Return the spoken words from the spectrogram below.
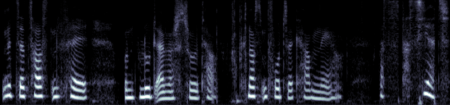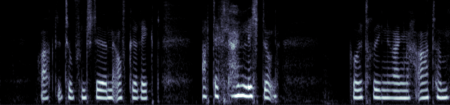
mit zerzaustem Fell und Blut an der Schulter. Knospenpfote kam näher. Was ist passiert? fragte Tupfenstirn aufgeregt. Auf der kleinen Lichtung. Goldregen rang nach Atem.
